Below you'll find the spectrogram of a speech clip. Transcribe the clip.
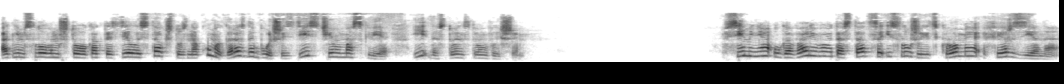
Одним словом, что как-то сделалось так, что знакомых гораздо больше здесь, чем в Москве, и достоинством выше. Все меня уговаривают остаться и служить, кроме Ферзена,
